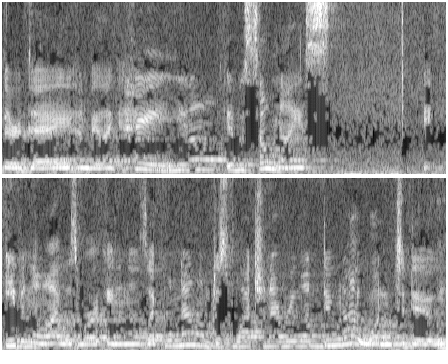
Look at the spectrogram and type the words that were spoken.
their day and be like, hey, you know, it was so nice. Even though I was working, and I was like, well, now I'm just watching everyone do what I wanted to do.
